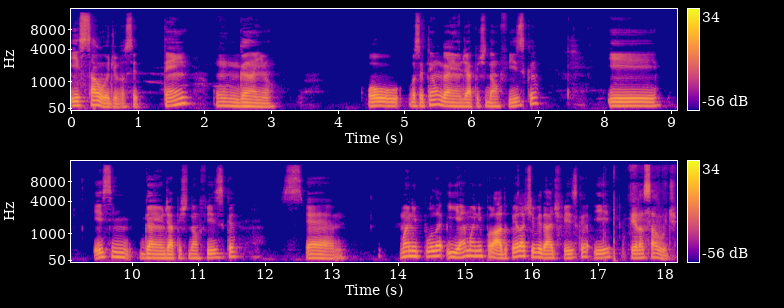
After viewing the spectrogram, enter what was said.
e saúde. Você tem um ganho ou você tem um ganho de aptidão física e esse ganho de aptidão física é, manipula e é manipulado pela atividade física e pela saúde.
